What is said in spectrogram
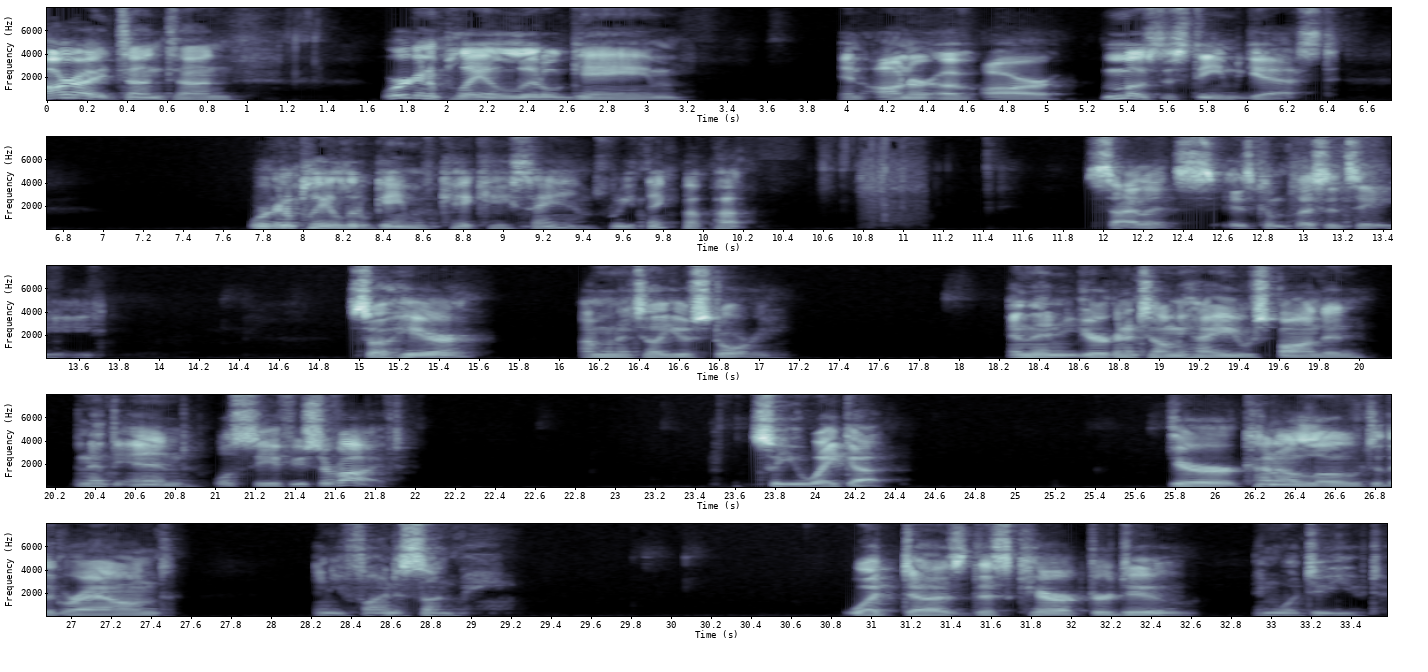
All right, Tun Tun. We're going to play a little game in honor of our most esteemed guest. We're going to play a little game of KK Sam's. What do you think, Pup Pup? Silence is complicity. So here, I'm going to tell you a story. And then you're going to tell me how you responded. And at the end, we'll see if you survived. So you wake up. You're kind of low to the ground and you find a sunbeam. What does this character do, and what do you do?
